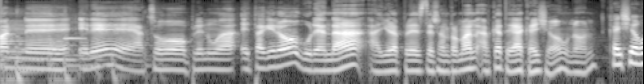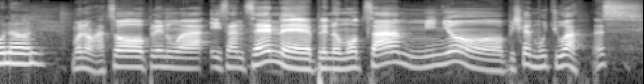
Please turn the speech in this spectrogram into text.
gaurkoan e, ere, atzo plenua eta gero, gurean da, Aiora Perez de San Roman, alkatea, kaixo, unon? Kaixo egunon. Bueno, atzo plenua izan zen, e, pleno motza, mino, pixkat mutxua, ez?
